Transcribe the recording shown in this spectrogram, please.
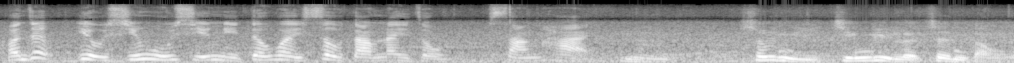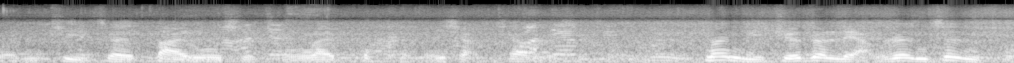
反正有形无形，你都会受到那种伤害。嗯。所以你经历了政党轮替，在大陆是从来不可能想象的。嗯，那你觉得两任政府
